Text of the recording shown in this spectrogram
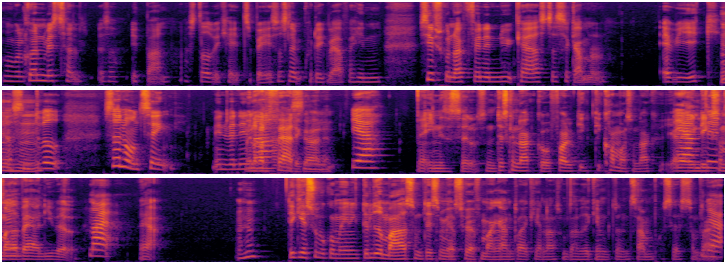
hun ville kun miste halv, altså et barn, og stadigvæk have et tilbage. Så slemt kunne det ikke være for hende. Sif skulle nok finde en ny kæreste, så gammel er vi ikke. Mm-hmm. Og sådan, Mhm. du ved, sådan nogle ting. Mine veninder. og retfærdiggør sådan- det. Ja, Ja, inde i sig selv. Sådan, det skal nok gå. Folk, de, de kommer så nok. Jeg er Jamen, egentlig ikke så er meget det. værd alligevel. nej, Mhm. Det giver super god mening. Det lyder meget som det, som jeg også hører fra mange andre, jeg kender, som der har været igennem den samme proces som dig. ja.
